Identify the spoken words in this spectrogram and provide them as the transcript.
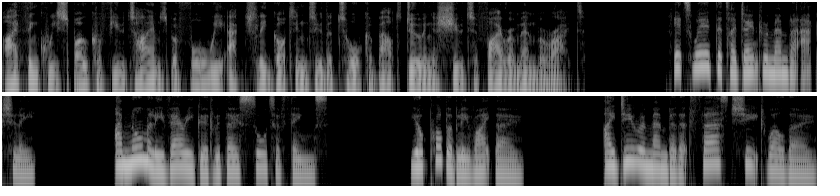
I think we spoke a few times before we actually got into the talk about doing a shoot if I remember right. It's weird that I don't remember actually. I'm normally very good with those sort of things. You're probably right though. I do remember that first shoot well though.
